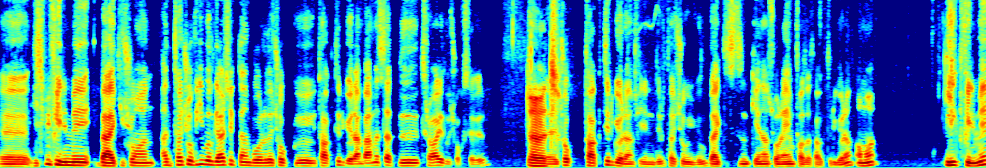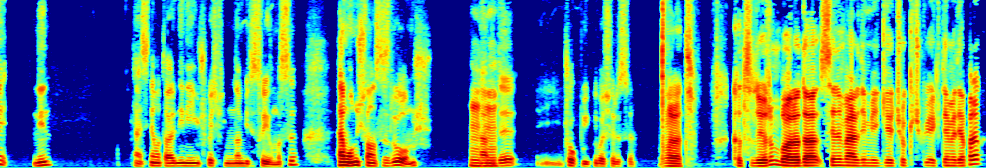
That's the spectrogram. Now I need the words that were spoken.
e, hiçbir filmi belki şu an hadi Touch of Evil gerçekten bu arada çok e, takdir gören. Ben mesela The Trial'ı çok severim. evet. Ee, çok takdir gören filmdir Touch of Evil. Belki sizin Kenan sonra en fazla takdir gören ama ilk filminin yani sinema tarihinin en iyi 3-5 filminden biri sayılması hem onun şanssızlığı olmuş Hı hı. hem de e, çok büyük bir başarısı. Evet. Katılıyorum. Bu arada senin verdiğin bilgiye çok küçük bir ekleme de yaparak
